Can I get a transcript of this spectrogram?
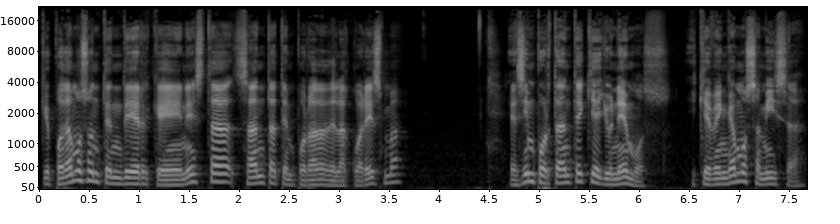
que podamos entender que en esta santa temporada de la cuaresma es importante que ayunemos y que vengamos a misa,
